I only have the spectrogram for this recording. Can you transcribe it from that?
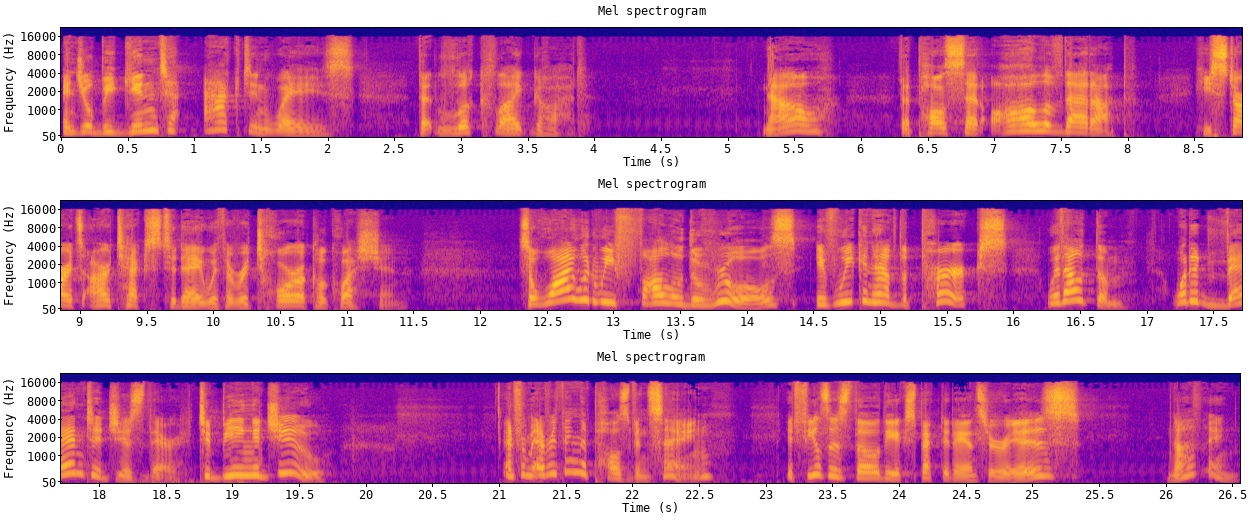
and you'll begin to act in ways that look like God. Now that Paul set all of that up, he starts our text today with a rhetorical question. So, why would we follow the rules if we can have the perks without them? What advantage is there to being a Jew? And from everything that Paul's been saying, it feels as though the expected answer is nothing.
